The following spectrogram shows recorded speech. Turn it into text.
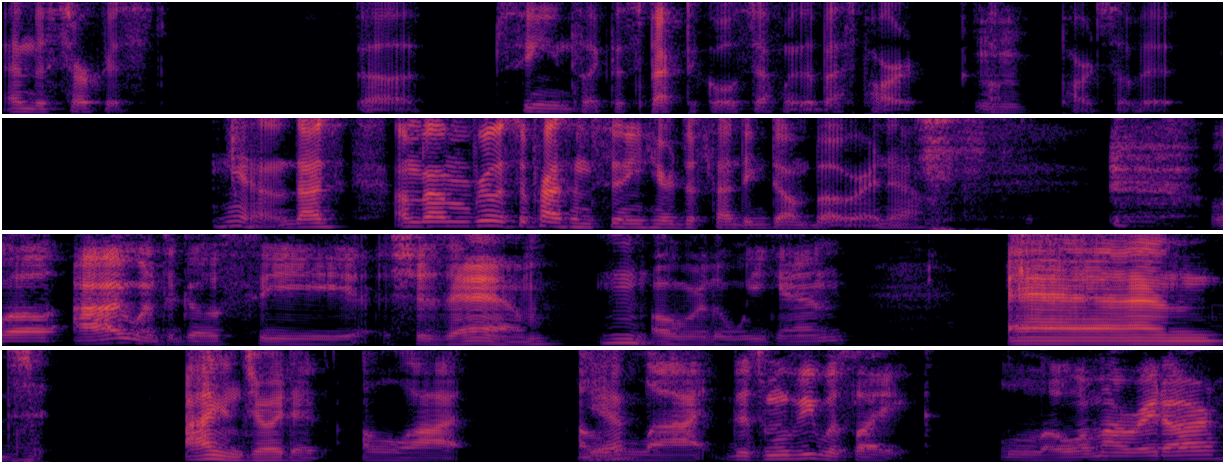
and the circus uh scenes like the spectacle is definitely the best part Mhm. parts of it yeah that's I'm, I'm really surprised i'm sitting here defending dumbo right now Well, I went to go see Shazam Hmm. over the weekend, and I enjoyed it a lot. A Yeah? lot. This movie was like low on my radar,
